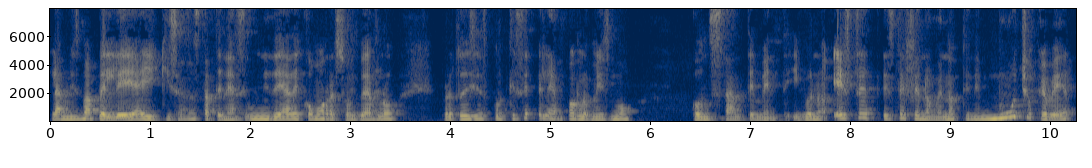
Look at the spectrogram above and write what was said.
la misma pelea y quizás hasta tenías una idea de cómo resolverlo, pero tú decías, ¿por qué se pelean por lo mismo constantemente? Y bueno, este, este fenómeno tiene mucho que ver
